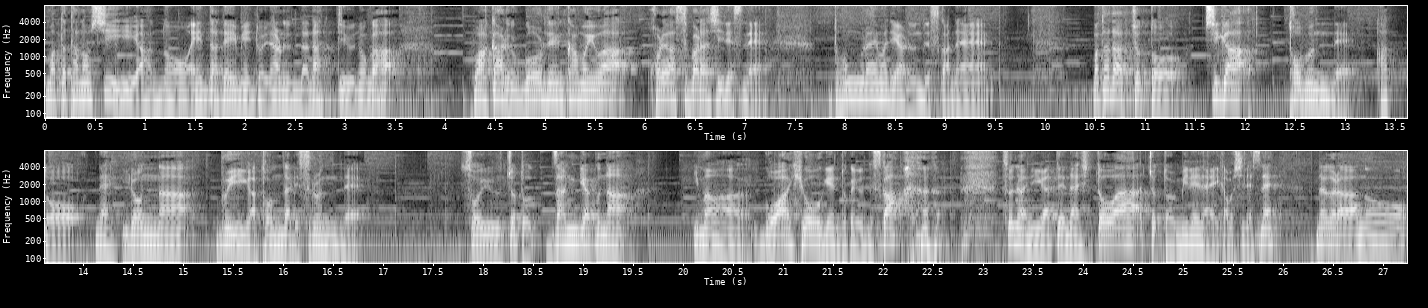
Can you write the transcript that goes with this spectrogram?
また楽しいあのエンターテインメントになるんだなっていうのがわかる。ゴールデンカムイはこれは素晴らしいですね。どんぐらいまでやるんですかね、まあ、ただちょっと血が飛ぶんであとねいろんな部位が飛んだりするんでそういうちょっと残虐な今は語話表現とか言うんですか？そういうのが苦手な人はちょっと見れないかもしれないですね。だからあの、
